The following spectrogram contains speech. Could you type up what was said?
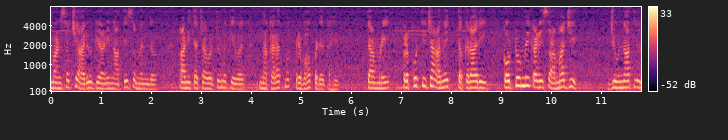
माणसाचे आरोग्य आणि नातेसंबंध आणि त्याच्या वर्तणुकीवर नकारात्मक प्रभाव पडत आहे त्यामुळे प्रकृतीच्या अनेक तक्रारी कौटुंबिक आणि सामाजिक जीवनातील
